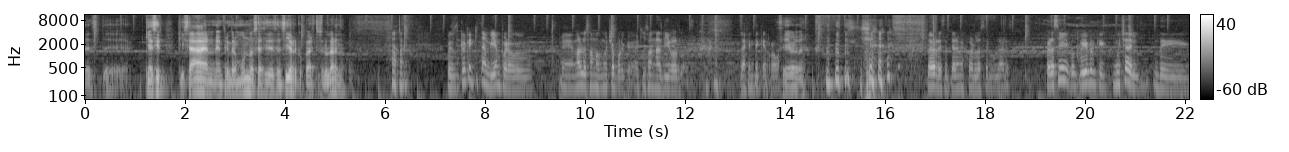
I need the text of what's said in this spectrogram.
este, quiero decir, quizá en, en, primer mundo sea así de sencillo recuperar tu celular, ¿no? pues creo que aquí también, pero eh, no lo usamos mucho porque aquí son más vivos los la gente que roba. Sí, verdad. Debo resetear mejor los celulares. Pero sí, porque yo creo que mucha de, de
